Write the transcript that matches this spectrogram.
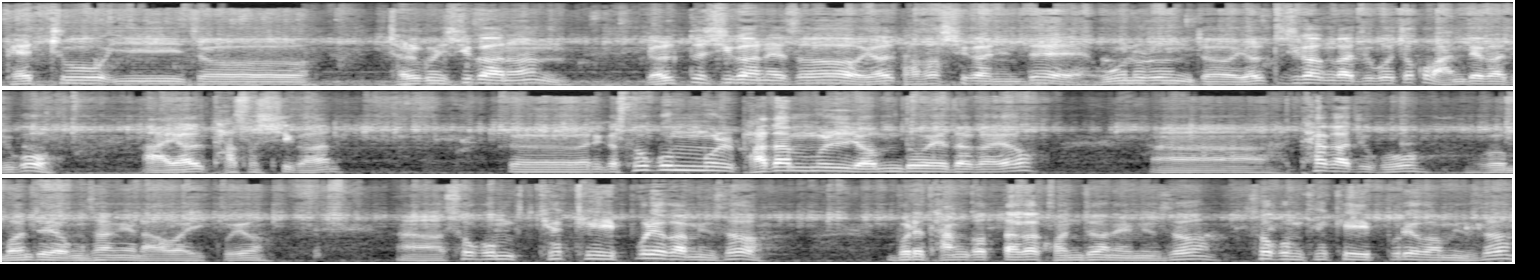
배추 이 저 절근 시간은 12시간에서 15시간인데 오늘은 저 12시간 가지고 조금 안 돼 가지고 아 15시간. 그, 그러니까 소금물 바닷물 염도에다가요 아, 타 가지고 그 먼저 영상에 나와 있고요. 아, 소금 캐케이 뿌려가면서 물에 담갔다가 건져내면서 소금 캐케이 뿌려가면서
